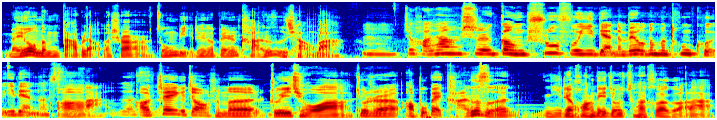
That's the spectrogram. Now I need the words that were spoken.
没有那么大不了的事儿，总比这个被人砍死强吧？嗯，就好像是更舒服一点的，没有那么痛苦一点的死法，哦，这个叫什么追求啊？就是哦，不被砍死，你这皇帝就算合格了，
